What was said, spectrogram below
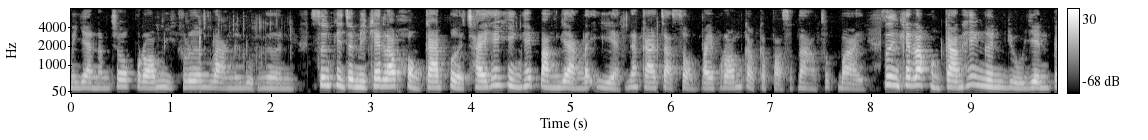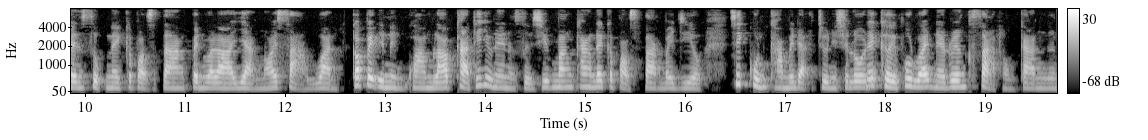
มียานำโชคพร้อมมีเครื่องรางหนึ่งดูดเงิน ซึ่งพินจะมีเคล็ดลับของการเปิดใช้ให้เฮงให้ปังอย่างละเอียดนะคะจัดส่งไปพร้อมกับกระเป๋าสตางค์ทุกใบ ซึ่งเคล็ดลับของการให้เงินอยู่เย็นเป็นสุขในกระเป๋าสตางค์เป็นเวลาอย่างน้อย 3 วัน ก็เป็นอีกหนึ่งความลับค่ะที่อยู่ในหนังสือชีวิตมั่งคั่งได้กระเป๋าสตางค์ใบเดียว ที่คุณคาเมดะจูนิชโรได้เคยพูดไว้ในเรื่องศาสตร์ของการเงิน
